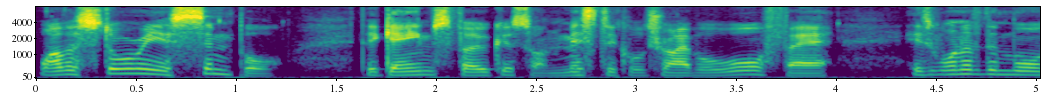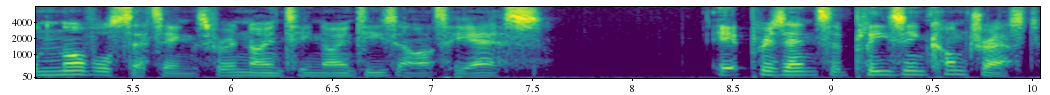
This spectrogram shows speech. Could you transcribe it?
While the story is simple, the game's focus on mystical tribal warfare is one of the more novel settings for a 1990s RTS. It presents a pleasing contrast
